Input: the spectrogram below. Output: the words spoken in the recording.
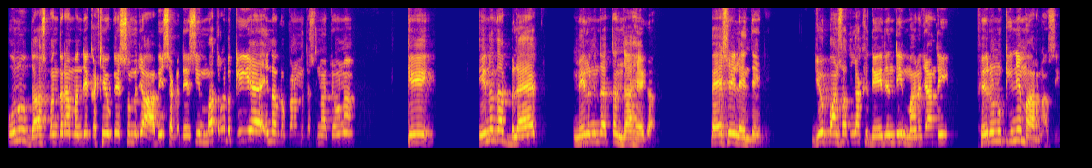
ਉਹਨੂੰ 10-15 ਬੰਦੇ ਇਕੱਠੇ ਹੋ ਕੇ ਸਮਝਾ ਵੀ ਸਕਦੇ ਸੀ। ਮਤਲਬ ਕੀ ਹੈ, ਇਹਨਾਂ ਲੋਕਾਂ ਨੂੰ ਮੈਂ ਦੱਸਣਾ ਚਾਹੁੰਦਾ ਕਿ ਇਹਨਾਂ ਦਾ ਬਲੈਕ ਮੇਲਿੰਗ ਦਾ ਧੰਦਾ ਹੈਗਾ, ਪੈਸੇ ਲੈਂਦੇ ਨੇ। ਜੇ ਉਹ 5-7 ਲੱਖ ਦੇ ਦਿੰਦੀ, ਮੰਨ ਜਾਂਦੀ, ਫਿਰ ਉਹਨੂੰ ਕਿਹਨੇ ਮਾਰਨਾ ਸੀ?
